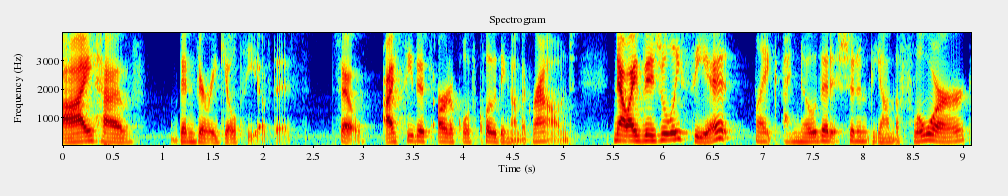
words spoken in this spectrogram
I have been very guilty of this. So I see this article of clothing on the ground. Now I visually see it. Like I know that it shouldn't be on the floor.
